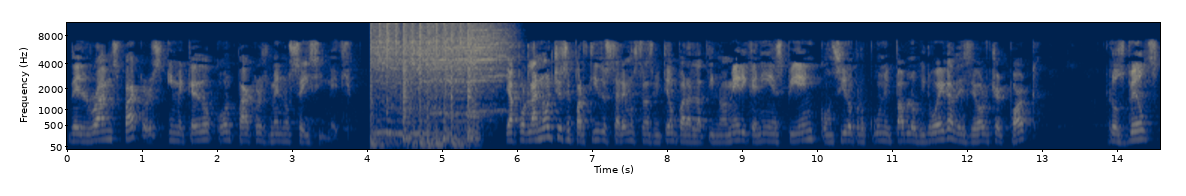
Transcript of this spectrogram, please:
del Rams Packers y me quedo con Packers menos 6 y medio. Ya por la noche ese partido estaremos transmitiendo para Latinoamérica en ESPN con Ciro Procuno y Pablo Viruega desde Orchard Park. Los Bills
